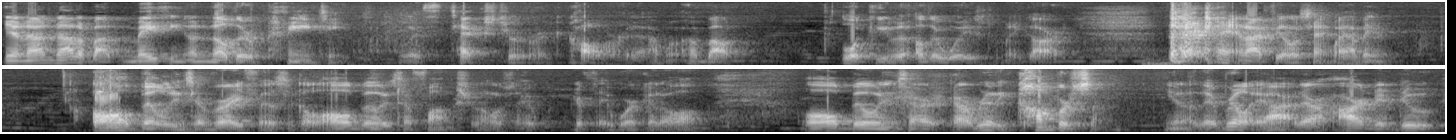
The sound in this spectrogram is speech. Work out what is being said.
you know, not, not about making another painting with texture and color. I'm about looking at other ways to make art, and I feel the same way. I mean, all buildings are very physical. All buildings are functional if they if they work at all. All buildings are, are really cumbersome. You know, they really are. They're hard to do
